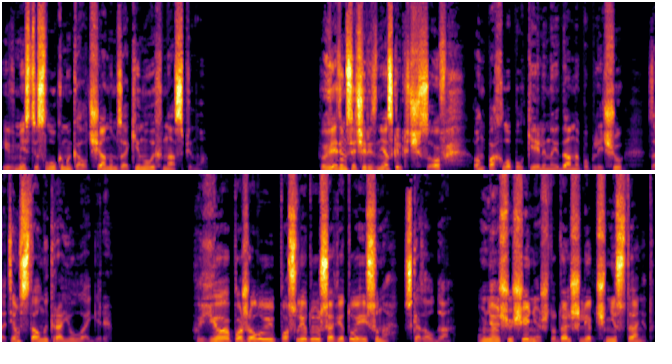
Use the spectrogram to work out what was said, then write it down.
и вместе с луком и колчаном закинул их на спину. «Увидимся через несколько часов», — он похлопал Келлина и Дана по плечу, затем встал на краю лагеря. «Я, пожалуй, последую совету Эйсона», — сказал Дан. «У меня ощущение, что дальше легче не станет,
